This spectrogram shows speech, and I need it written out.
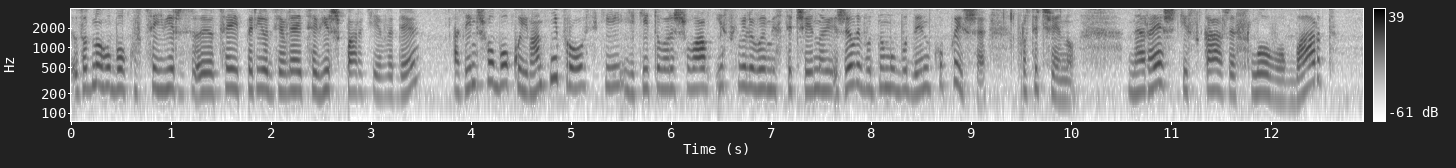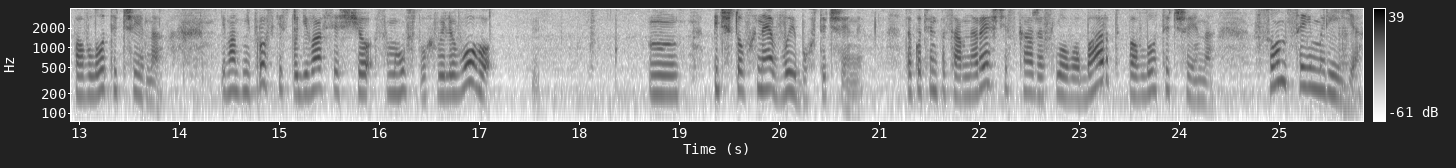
з одного боку, в цей вірш, в цей період з'являється вірш партія веде. А з іншого боку, Іван Дніпровський, який товаришував із хвильовим з тичиною, жили в одному будинку, пише про тичину. Нарешті скаже слово Бард Павло Тичина. Іван Дніпровський сподівався, що самогубство хвильового підштовхне вибух тичини. Так от він писав: нарешті скаже слово Барт Павло Тичина, сонце й мрія.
